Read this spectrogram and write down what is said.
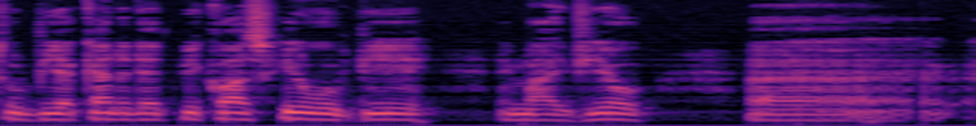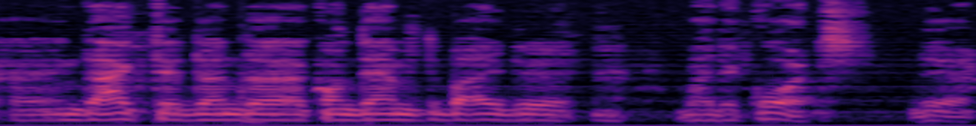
to be a candidate because he will be, in my view, uh, uh indicted and uh, condemned by the by the courts there.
